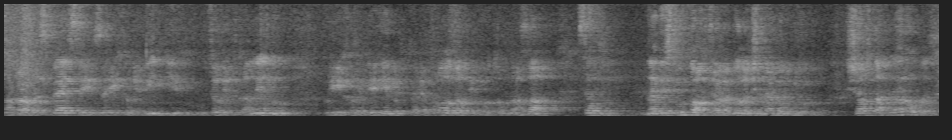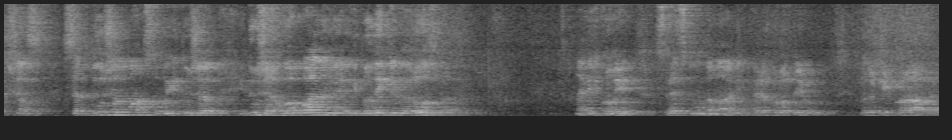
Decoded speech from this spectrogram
набрали спеції, заїхали в Індію, взяли тканину, поїхали в Єгипет, перепродали, потім назад. Це на віслюках це робили чи на верблюдах. Зараз так не робиться. Зараз все дуже масово і дуже, і дуже глобальними і великими розмірами. Навіть коли в Светському каналі перебродив великий корабль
